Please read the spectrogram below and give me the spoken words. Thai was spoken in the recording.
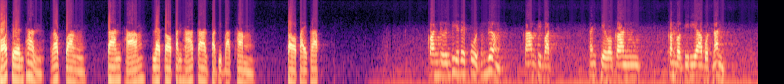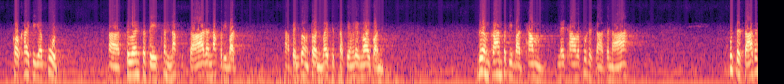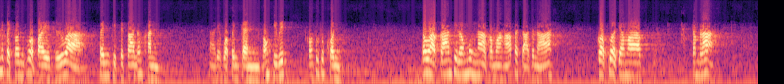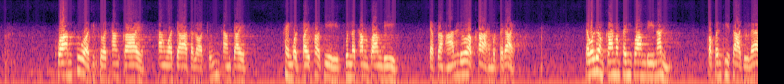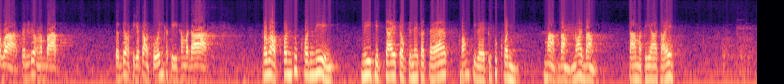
ขอเชิญท่านรับฟัง การถามและตอบปัญหาการปฏิบัติธรรม ต่อไปครับ ก่อนอื่นที่จะได้พูดถึงเรื่องการปฏิบัติอันเกี่ยวกับการกำหนดอิริยาบถนั้น ก็ใครที่จะพูดเตือนสติท่านนักศึกษาและนักปฏิบัติเป็นเบื้องต้นไว้ศึกษาเพียงเล็กน้อยก่อน เรื่องการปฏิบัติธรรมในทางพระพุทธศาสนา พุทธศาสนิกชนทั่วไปถือว่าเป็นกิจการสำคัญเรียกว่าเป็นแก่นของชีวิตของทุกๆคน เพราะว่าการที่เรามุ่งหน้าเข้ามาหาพระศาสนา ก็เพื่อจะมาชำระความชั่วที่เกิดทางกาย ทางวาจาตลอดถึงทางใจ ให้หมดไปเท่าที่คุณธรรมความดี จะประหารหรือว่าฆ่าให้หมดไปได้ แต่ว่าเรื่องการบำเพ็ญความดีนั้น ก็เป็นที่ทราบอยู่แล้วว่าเป็นเรื่องลำบาก เป็นเรื่องที่จะต้องฝืนคติธรรมดา เพราะว่าคนทุกคนนี่มีจิตใจตกอยู่ในกระแสของกิเลสทุกๆคน มากบ้างน้อยบ้าง ตามอัธยาศัย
